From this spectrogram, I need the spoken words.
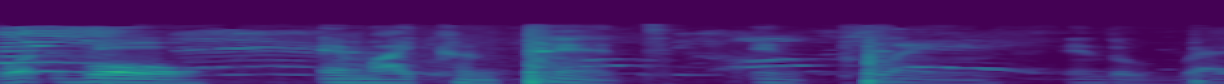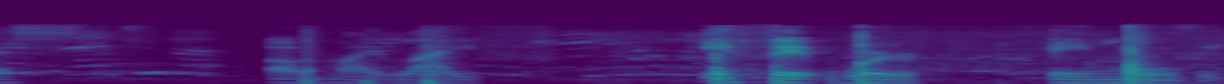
What role am I content in playing in the rest of my life if it were a movie?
